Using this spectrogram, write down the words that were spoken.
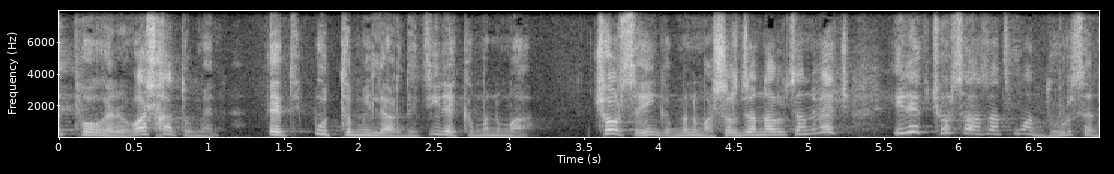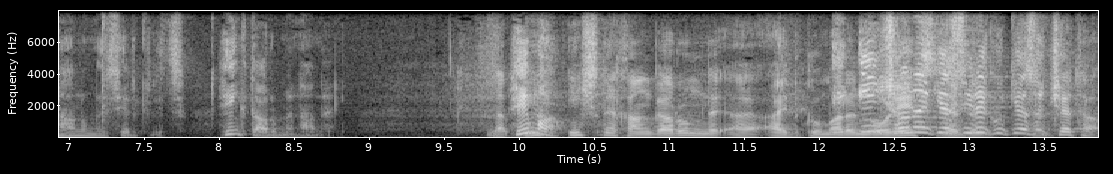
այդ փողերով աշխատում են, այդ 8 միլիարդից 3-ը մնում է 4-ը 5-ը մնում է շրջանառության մեջ, 3-4-ը ազատվում է դուրս են հանում այս երկրից։ 5 տարում են հանել։ Հիմա ի՞նչն է խանգարում այդ գումարը նորից։ Ինչ անենք ես 3.5-ը չէ թա։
